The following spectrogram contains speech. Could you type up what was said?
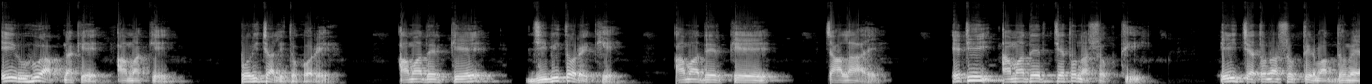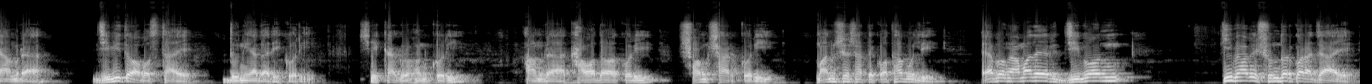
এই রুহু আপনাকে, আমাকে পরিচালিত করে। আমাদেরকে জীবিত রেখে, আমাদেরকে চালায়। এটি আমাদের চেতনা শক্তি। এই চেতনা শক্তির মাধ্যমে আমরা জীবিত অবস্থায় দুনিয়াদারি করি। শিক্ষা গ্রহণ করি, আমরা খাওয়া দাওয়া করি, সংসার করি, মানুষের সাথে কথা বলি এবং আমাদের জীবন কীভাবে সুন্দর করা যায়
